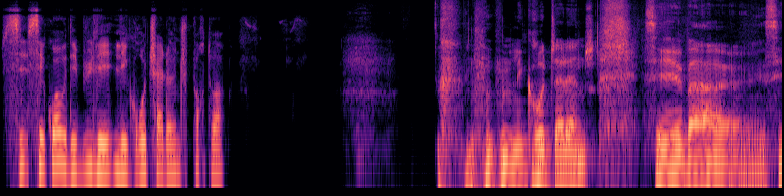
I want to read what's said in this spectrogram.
C'est quoi au début les, gros challenges pour toi? Les gros challenges, c'est bah, c'est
